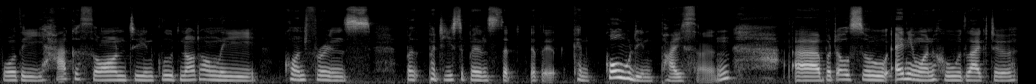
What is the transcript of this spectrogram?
for the hackathon to include not only conference participants that, can code in Python, uh, but also anyone who would like to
